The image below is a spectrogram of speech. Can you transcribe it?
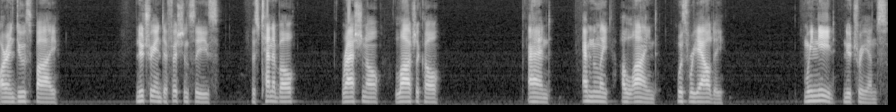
are induced by nutrient deficiencies is tenable, rational, logical, and eminently aligned with reality. We need nutrients.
